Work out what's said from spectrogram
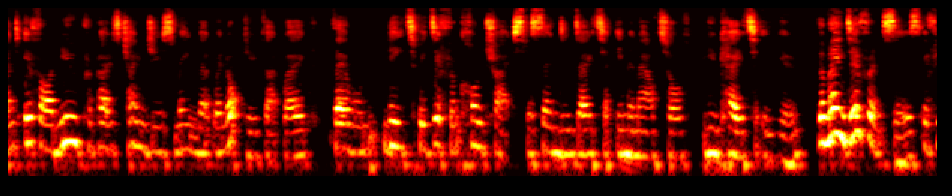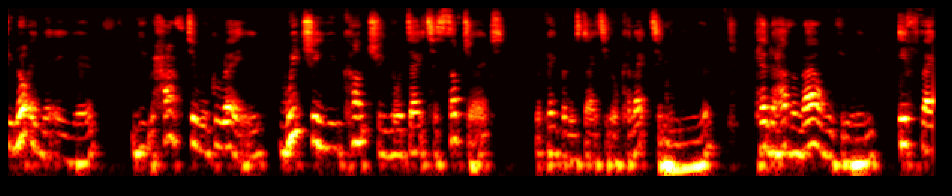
and if our new proposed changes mean that we're not viewed that way, there will need to be different contracts for sending data in and out of UK to EU. The main difference is if you're not in the EU, you have to agree which EU country your data subjects, the people whose data you're collecting in the EU, can have a row with you in if they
